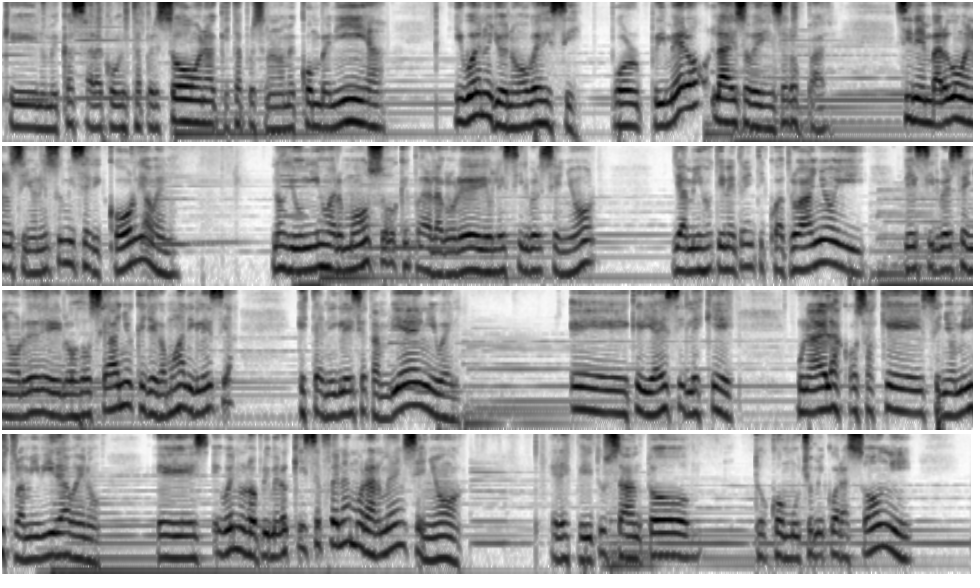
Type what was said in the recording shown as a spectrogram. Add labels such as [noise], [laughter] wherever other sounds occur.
que no me casara con esta persona, que esta persona no me convenía. Y bueno, yo no obedecí. Por primero la desobediencia de los padres. Sin embargo, bueno, el Señor en su misericordia, bueno, nos dio un hijo hermoso que para la gloria de Dios le sirve el Señor. Ya mi hijo tiene 34 años y le sirve el Señor desde los 12 años que llegamos a la iglesia. Está en la iglesia también y bueno, eh, quería decirles que una de las cosas que el Señor ministró a mi vida, bueno, es, eh, bueno, lo primero que hice fue enamorarme del Señor. El Espíritu Santo tocó mucho mi corazón y,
